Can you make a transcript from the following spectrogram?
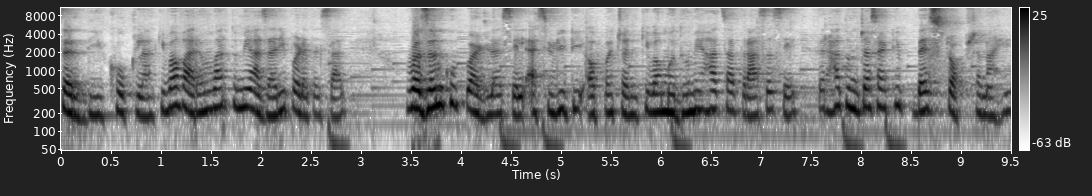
सर्दी खोकला किंवा वारंवार तुम्ही आजारी पडत असाल वजन खूप वाढलं असेल ॲसिडिटी अपचन किंवा मधुमेहाचा त्रास असेल तर हा तुमच्यासाठी बेस्ट ऑप्शन आहे.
